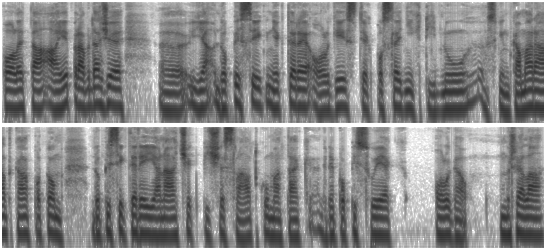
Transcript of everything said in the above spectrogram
po leta a je pravda, že Eh, dopisy některé Olgy z těch posledních týdnů svým kamarádkám, potom dopisy, které Janáček píše sládkům a tak, kde popisuje, jak Olga umřela.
